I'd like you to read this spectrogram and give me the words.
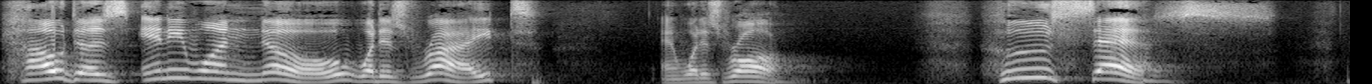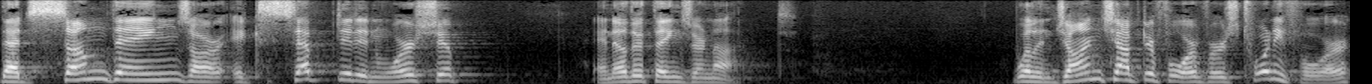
how does anyone know what is right and what is wrong? Who says that some things are accepted in worship and other things are not? Well, in John chapter 4, verse 24,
